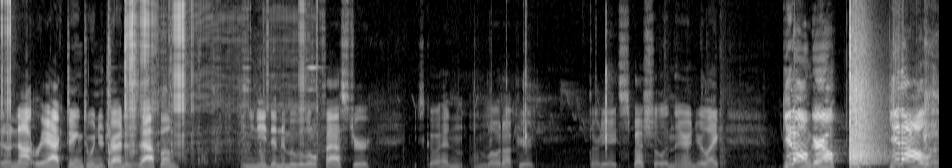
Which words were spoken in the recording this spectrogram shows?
you know, not reacting to when you're trying to zap them, and you need them to move a little faster, you just go ahead and, and load up your 38 special in there, and you're like, get on, girl, get on,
